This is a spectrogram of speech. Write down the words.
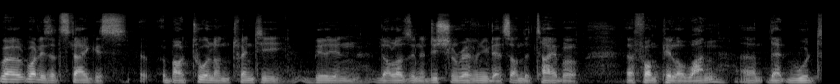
Well, what is at stake is about 220 billion dollars in additional revenue that's on the table uh, from Pillar One uh, that would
